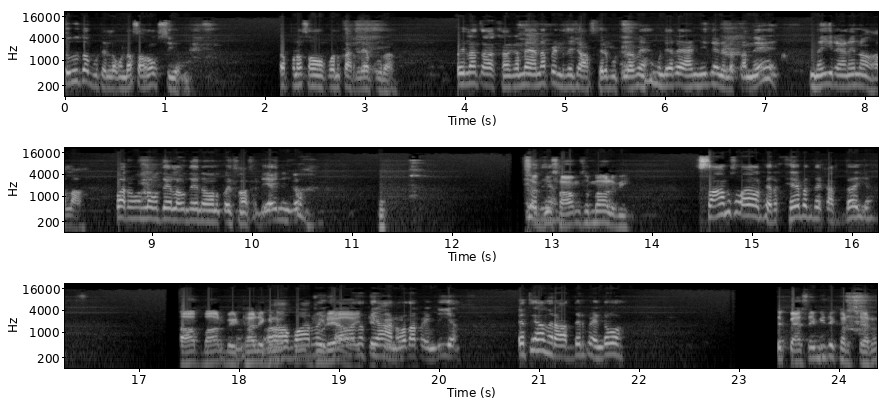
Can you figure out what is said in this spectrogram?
ਸ਼ੁਰੂ ਤੋਂ ਬੂਟੇ ਲਾਉਣ ਦਾ ਸ਼ੌਂਕ ਸੀ ਉਹਨੂੰ। ਆਪਣਾ ਸ਼ੌਂਕ ਉਹਨੇ ਕਰ ਲਿਆ ਪੂਰਾ। ਪਹਿਲਾਂ ਤਾਂ ਆਖਾਂਗਾ ਮੈਂ ਨਾ ਪਿੰਡ ਦੇ ਚਾਰ ਫੇਰ ਬੂਟੇ ਲਾਵੇਂ ਮੁੰਡੇ ਰਹਿਣ ਨਹੀਂ ਦੇਣੇ ਲੋਕਾਂ ਨੇ ਨਹੀਂ ਰਹਿਣੇ ਨਾ ਲਾ। ਪਰ ਉਹ ਲਾਉਂਦੇ ਲਾਉਂਦੇ ਨਾ ਉਹਨੂੰ ਕੋਈ ਥਾਂ ਛੱਡਿਆ ਹੀ ਨਹੀਂਗਾ ਅੱਗੋਂ ਸਾਂਭ ਸੰਭਾਲ ਵੀ। ਸਾਂਭ ਸਵਾਲ ਫਿਰ ਰੱਖੇ ਬੰਦੇ ਕਰਦਾ ਹੀ ਆ। ਆਪ ਬਾਹਰ ਬੈਠਾ ਲੇਕਿਨ ਆ ਬਾਹਰ ਜੁੜਿਆ ਬੈਠਾ ਉਹਦਾ ਇੱਥੇ ਧਿਆਨ ਉਹਦਾ ਪਿੰਡ ਹੀ ਆ। ਇਹ ਧਿਆਨ ਰਾਤ ਦਿਨ ਪਿੰਡ ਵਾ। ਤੇ ਪੈਸੇ ਵੀ ਤੇ ਖਰਚਾ ਨਾ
